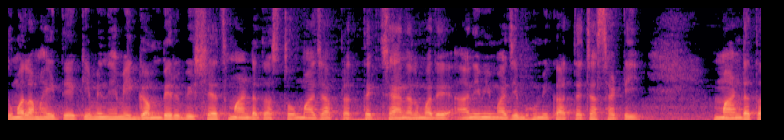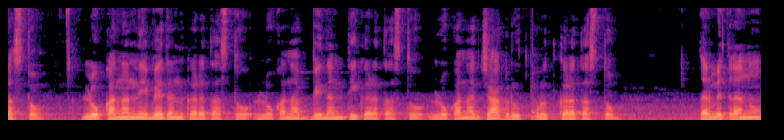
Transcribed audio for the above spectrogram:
तुम्हाला माहिती आहे की मी नेहमी गंभीर विषयच मांडत असतो माझ्या प्रत्येक चॅनलमध्ये आणि मी माझी भूमिका त्याच्यासाठी मांडत असतो. लोकांना निवेदन करत असतो लोकांना विनंती करत असतो लोकांना जागृत करत असतो. तर मित्रांनो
